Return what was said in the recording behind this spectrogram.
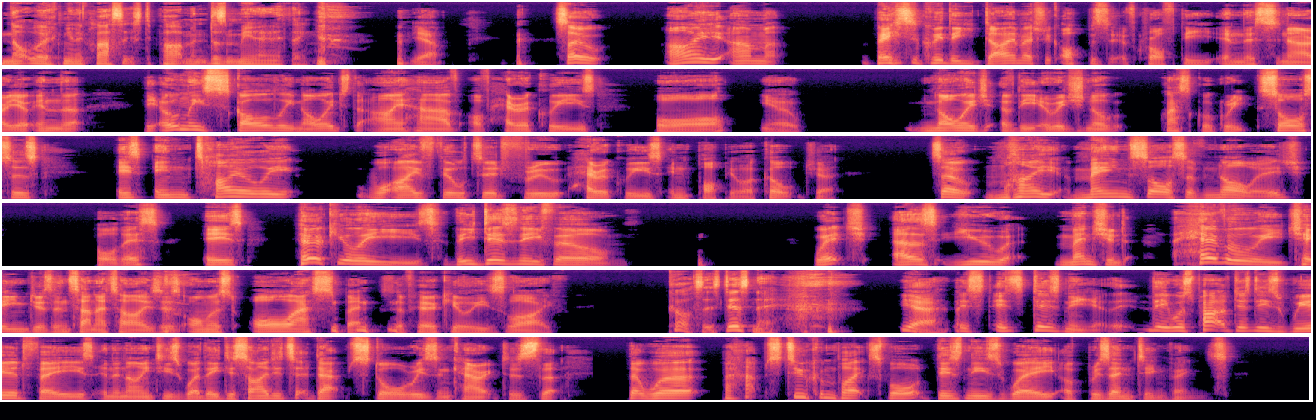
Not working in a classics department doesn't mean anything. yeah. So I am basically the diametric opposite of Crofty in this scenario, in that the only scholarly knowledge that I have of Heracles or, you know, knowledge of the original classical Greek sources is entirely what I've filtered through Heracles in popular culture. So, my main source of knowledge for this is Hercules, the Disney film, which, as you mentioned, heavily changes and sanitizes almost all aspects of Hercules' life. Of course, it's Disney. Yeah, it's it's Disney. It was part of Disney's weird phase in the '90s where they decided to adapt stories and characters that that were perhaps too complex for Disney's way of presenting things.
